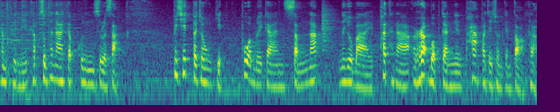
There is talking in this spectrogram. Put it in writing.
ค่ำคืนนี้ครับสนทนากับคุณสุรศักดิ์พิชิตประจงกิจ ผู้อำนวยการสำนักนโยบายพัฒนาระบบการเงินภาคประชาชนกันต่อครับ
